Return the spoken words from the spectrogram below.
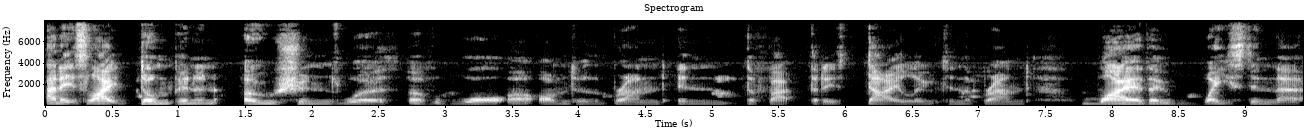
And it's like dumping an ocean's worth of water onto the brand in the fact that it's diluting the brand. why are they wasting their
